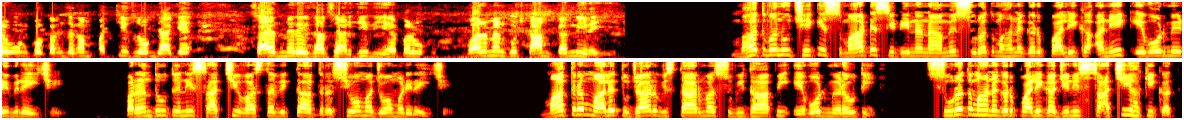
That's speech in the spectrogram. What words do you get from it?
उनको कम से कम 25 लोग जाके शायद मेरे हिसाब से अर्जी दी है पर ગવર્મેન્ટ કુછ કામ કર રહી મહત્વનું છે કે સ્માર્ટ સિટીના નામે સુરત મહાનગરપાલિકા અનેક એવોર્ડ મેળવી રહી છે, પરંતુ તેની સાચી વાસ્તવિકતા દ્રશ્યોમાં જોવા મળી રહી છે. માત્ર માલે તુજાર વિસ્તારમાં સુવિધા આપી એવોર્ડ મેળવતી સુરત મહાનગરપાલિકા જેની સાચી હકીકત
